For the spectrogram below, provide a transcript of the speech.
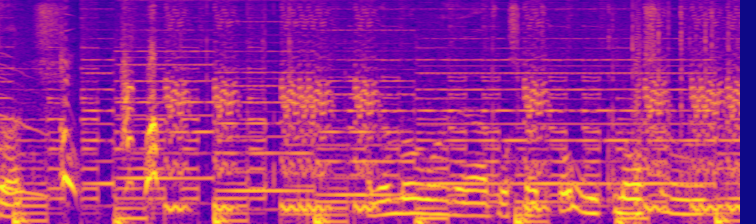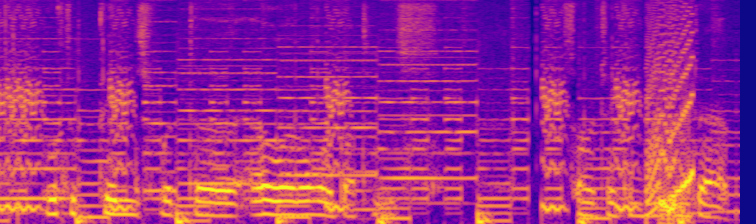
Dutch. I don't know why the ad was that. Oh, we can also move the pins with the L and R buttons. So I think I can do that.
